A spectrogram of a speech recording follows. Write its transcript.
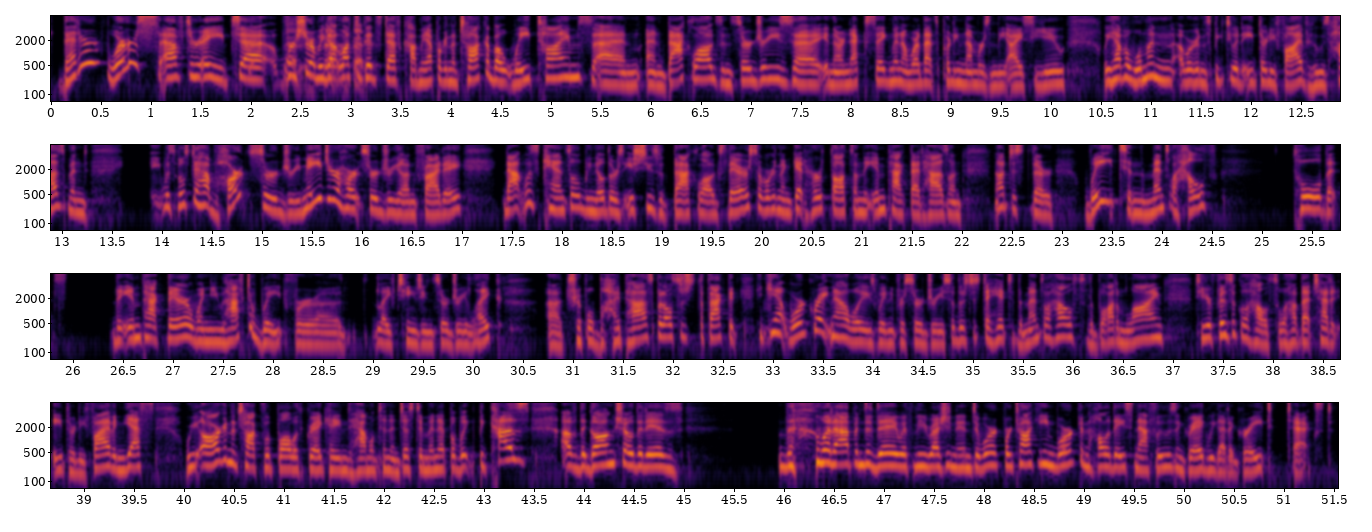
better, worse after eight. Uh, for sure. We got lots of good stuff coming up. We're going to talk about wait times and, and backlogs and surgeries uh, in our next segment and where that's putting numbers in the ICU. We have a woman we're going to speak to at 8:35 whose husband he was supposed to have heart surgery, major heart surgery on Friday. That was canceled. We know there's issues with backlogs there. So we're going to get her thoughts on the impact that has on not just their weight and the mental health toll that's the impact there when you have to wait for a life changing surgery like a triple bypass, but also just the fact that he can't work right now while he's waiting for surgery. So there's just a hit to the mental health, to the bottom line, to your physical health. So we'll have that chat at 8:35. And yes, we are going to talk football with Greg heading to Hamilton in just a minute. But we, because of the gong show that is what happened today with me rushing into work, we're talking work and holiday snafus. And Greg, we got a great text.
